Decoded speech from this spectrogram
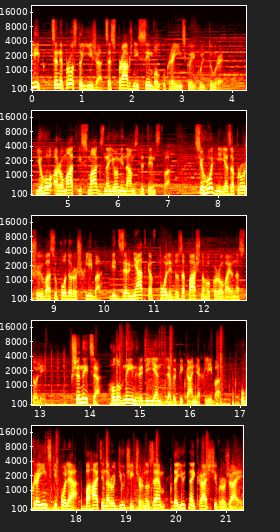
Хліб це не просто їжа, це справжній символ української культури. Його аромат і смак знайомі нам з дитинства. Сьогодні я запрошую вас у подорож хліба від зернятка в полі до запашного короваю на столі. Пшениця головний інгредієнт для випікання хліба. Українські поля, багаті на родючий чорнозем, дають найкращі врожаї.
